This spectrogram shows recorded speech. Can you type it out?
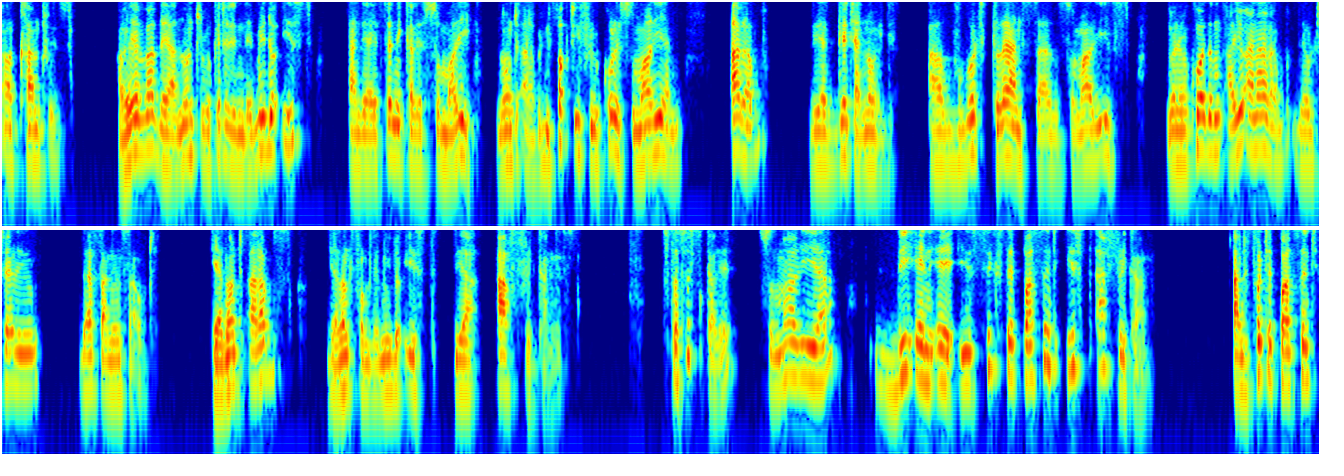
uh, countries. However, they are not located in the Middle East and they are ethnically Somali, not Arab. In fact, if you call a Somalian Arab, they get annoyed. I've got clients as Somalis. When you call them, are you an Arab? They'll tell you that's an insult. They are not Arabs. They are not from the Middle East. They are Africans. Statistically, Somalia DNA is 60% East African and 40%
